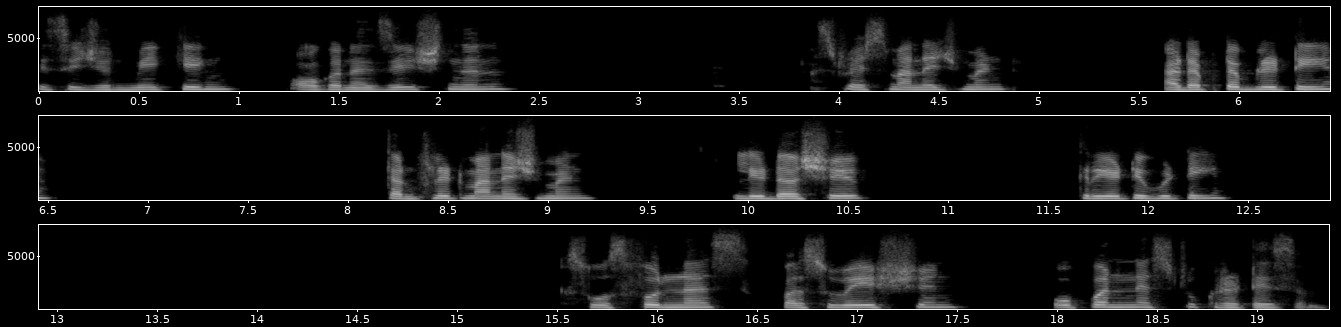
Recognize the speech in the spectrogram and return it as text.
decision making, organizational, stress management, adaptability, conflict management, leadership, creativity, sourcefulness, persuasion, openness to criticism.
